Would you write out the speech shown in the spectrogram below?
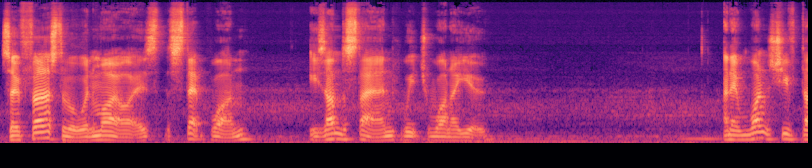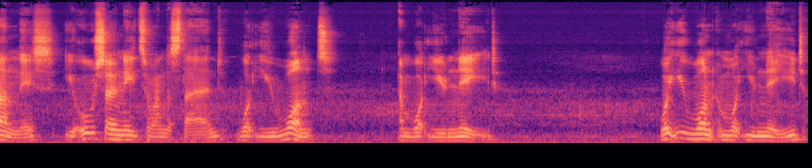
So first of all, in my eyes, the step one is understand which one are you. And then once you've done this, you also need to understand what you want and what you need. What you want and what you need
